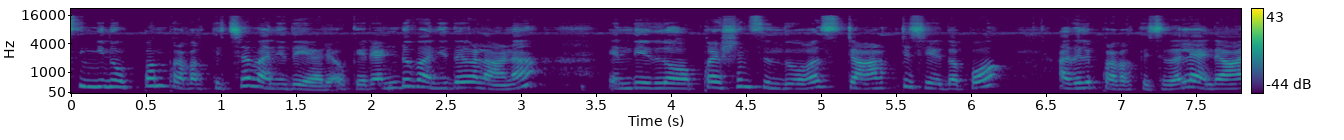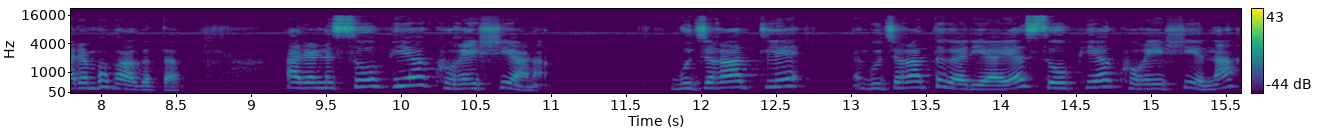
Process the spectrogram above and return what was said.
സിംഗിനൊപ്പം പ്രവർത്തിച്ച വനിതയാര്. ഓക്കെ രണ്ട് വനിതകളാണ് എന്ത് ചെയ്തത്? ഓപ്പറേഷൻ സിന്ദൂർ സ്റ്റാർട്ട് ചെയ്തപ്പോൾ അതിൽ പ്രവർത്തിച്ചത് അല്ലേ? എന്റെ ആരംഭ ഭാഗത്ത്. ആരാണ് സോഫിയ ഖുറേഷിയാണ്. ഗുജറാത്തിലെ ഗുജറാത്തുകാരിയായ സോഫിയ ഖുറേഷി എന്ന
